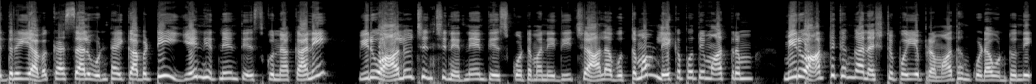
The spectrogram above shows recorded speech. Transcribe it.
ఎదురయ్యే అవకాశాలు ఉంటాయి కాబట్టి ఏ నిర్ణయం తీసుకున్నా కానీ వీరు ఆలోచించి నిర్ణయం తీసుకోవటం అనేది చాలా ఉత్తమం. లేకపోతే మాత్రం మీరు ఆర్థికంగా నష్టపోయే ప్రమాదం కూడా ఉంటుంది.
